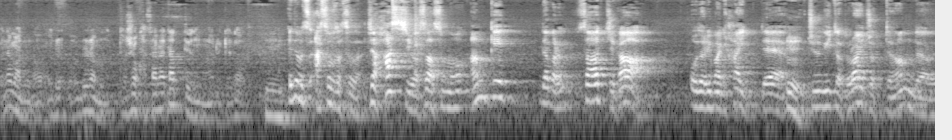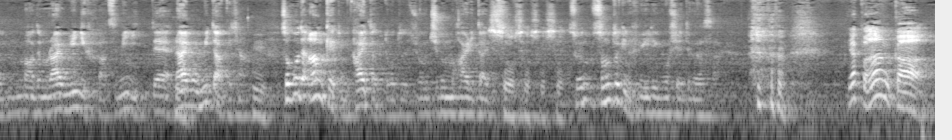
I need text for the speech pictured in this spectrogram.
とね、まあ、俺俺らも年を重ねたっていうのもあるけど。うん。えでもあそうだそうだ。じゃあハッシーはさそのアンケートだからさあっちが踊り場に入ってうん「中ギターとライチョってなんだよ。まあでもライブ見に行くから」見に行ってライブを見たわけじゃん、うん。そこでアンケートに書いたってことでしょ？自分も入りたいそうそうそうそう。そその時のフィーリング教えてください。やっぱなんか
